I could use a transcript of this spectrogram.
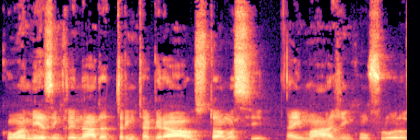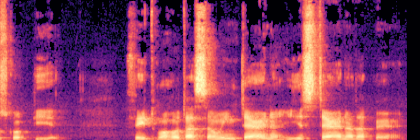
Com a mesa inclinada a 30 graus, toma-se a imagem com fluoroscopia, feita uma rotação interna e externa da perna.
